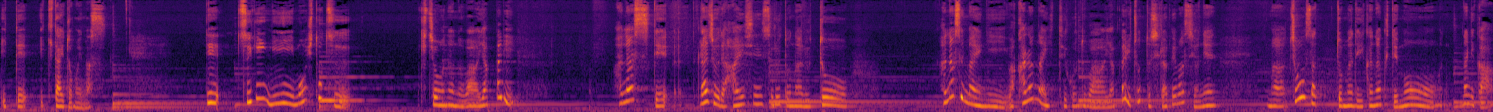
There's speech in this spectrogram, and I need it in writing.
いっていきたいと思います。で次にもう一つ貴重なのはやっぱり話してラジオで配信するとなると話す前にわからないっていうことはやっぱりちょっと調べますよね。まあ、調査とまでいかなくても何か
